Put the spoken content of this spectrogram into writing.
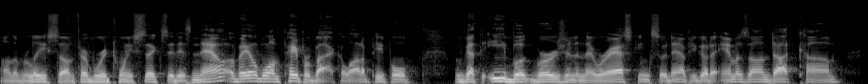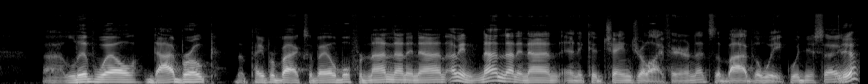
on the release on February 26th. It is now available on paperback. A lot of people, we've got the ebook version, and they were asking. So now, if you go to Amazon.com, uh, Live Well, Die Broke, the paperback's available for $9.99. I mean, $9.99, and it could change your life, Aaron. That's the buy of the week, wouldn't you say? Yeah.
